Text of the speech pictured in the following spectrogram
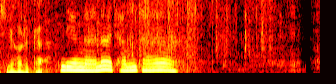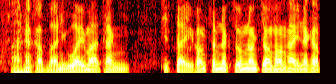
เขียวแล้วก็เรียงหนาหน้าช้ำจ้าอ่านะครับบ้านนี้ไวมาทั้งทิศใต้ของสำนักสงฆ์น้องจองห้องให้นะครับ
